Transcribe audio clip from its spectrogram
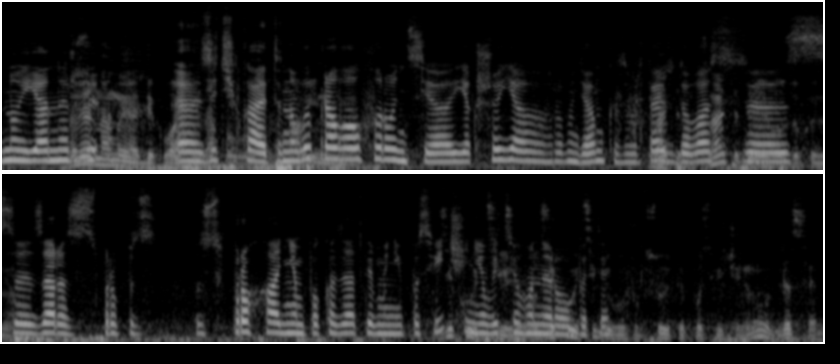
ну я не розумію. Навірно, ми адекватні. Е, да, Зачекайте, ну ви правоохоронці. а Якщо я громадянка, звертаюсь Знаєте- до вас знаєте, де я його е, зупиняв? з, зараз з, пропоз... з проханням показати мені посвідчення, ви цього не робите. ви фіксуєте посвідчення? Ну, для себе.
